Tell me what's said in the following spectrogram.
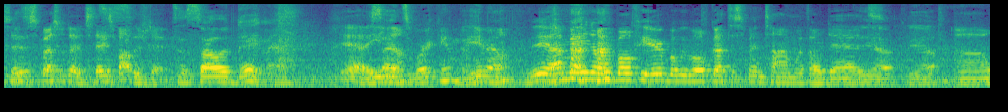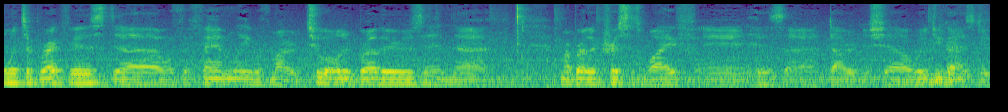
Today's a special day. Today's Father's Day. It's a solid day, man. Yeah, you know. Besides working, but you know. Yeah, I mean, you know, we both here, but we both got to spend time with our dads. Yeah, yeah. Uh, I went to breakfast uh, with the family, with my two older brothers and uh, my brother Chris's wife and his uh, daughter Michelle. What did you Okay. guys do?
